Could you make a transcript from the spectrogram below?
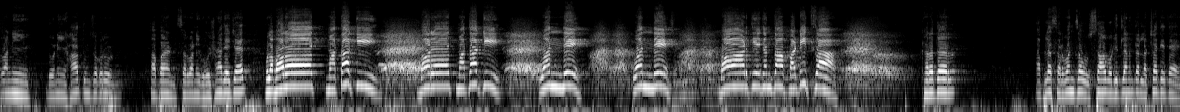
सर्वांनी दोन्ही हात उंच करून आपण सर्वांनी घोषणा द्यायच्या आहेत. बोला भारत माता की भारत माता की वंदे वंदे भारतीय जनता पार्टीचा खर तर आपल्या सर्वांचा उत्साह बघितल्यानंतर लक्षात येत आहे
